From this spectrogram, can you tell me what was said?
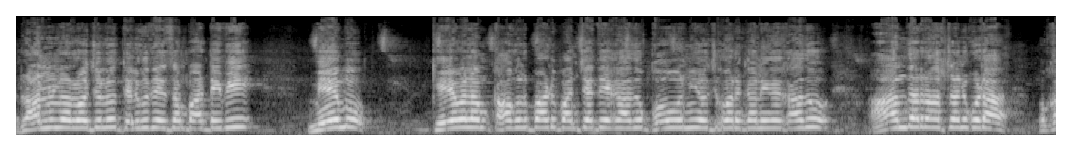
రానున్న రోజులు తెలుగుదేశం పార్టీవి మేము కేవలం కాగులపాడు పంచాయతీ కాదు కోవు నియోజకవర్గానికి కాదు ఆంధ్ర రాష్ట్రాన్ని కూడా ఒక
